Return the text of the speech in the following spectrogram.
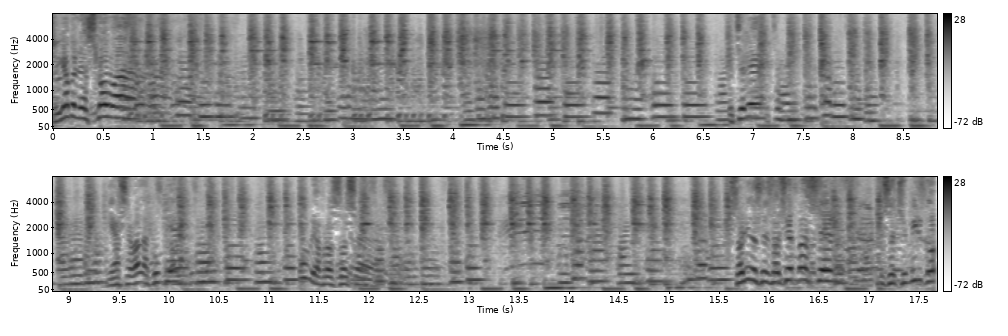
Se llama la escoba. Échale. Ya se va la cumbia. Cumbia frostosa. Sonido Sensación Master de Xochimilco.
